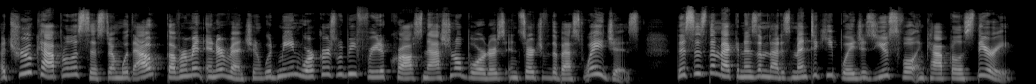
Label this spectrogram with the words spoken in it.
A true capitalist system without government intervention would mean workers would be free to cross national borders in search of the best wages. This is the mechanism that is meant to keep wages useful in capitalist theory.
